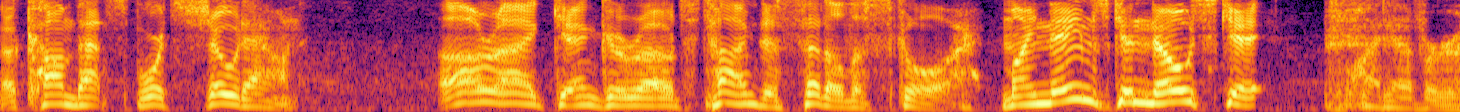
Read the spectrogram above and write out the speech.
A combat sports showdown. All right, Gengaro, it's time to settle the score. My name's Gennosuke. Whatever,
